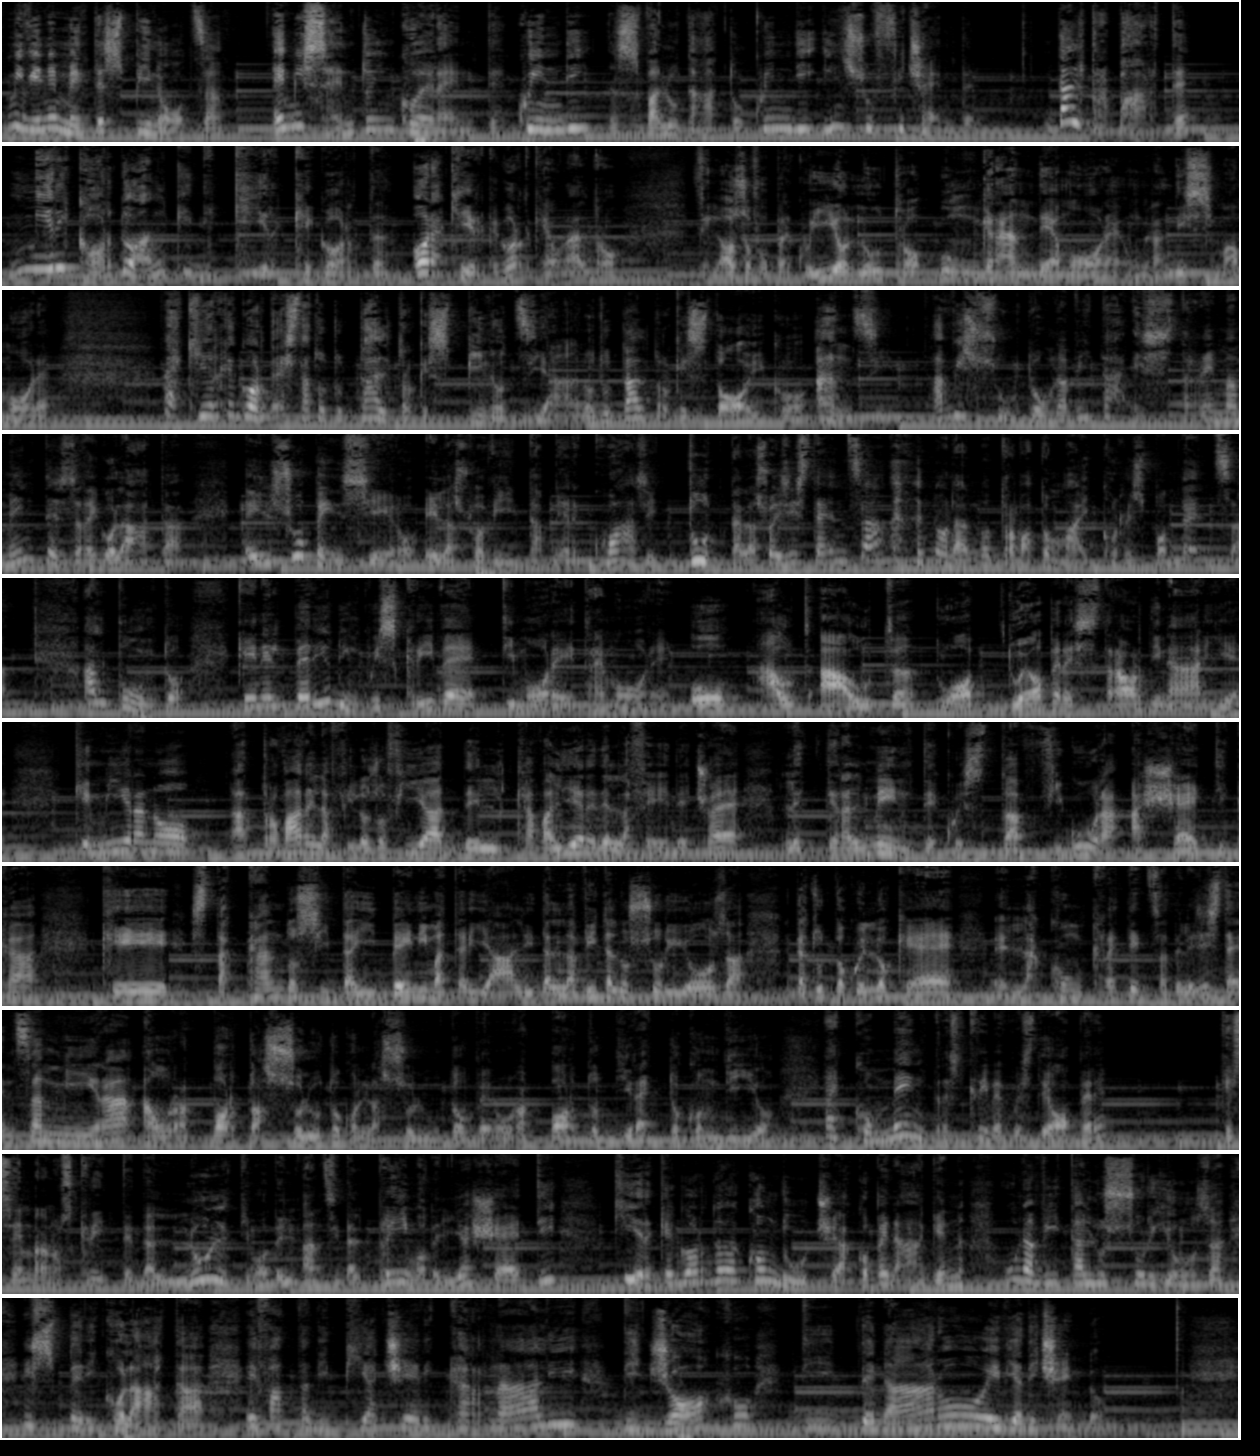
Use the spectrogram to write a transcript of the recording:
mi viene in mente Spinoza e mi sento incoerente, quindi svalutato, quindi insufficiente. D'altra parte, mi ricordo anche di Kierkegaard. Ora Kierkegaard, che è un altro filosofo per cui io nutro un grande amore, un grandissimo amore, Beh, Kierkegaard è stato tutt'altro che spinoziano, tutt'altro che stoico, anzi, ha vissuto una vita estremamente sregolata e il suo pensiero e la sua vita per quasi tutta la sua esistenza non hanno trovato mai corrispondenza. Al punto che nel periodo in cui scrive Timore e Tremore o Out Out, due opere straordinarie che mirano a trovare la filosofia del cavaliere della fede, cioè letteralmente questa figura ascetica che staccandosi dai beni materiali, dalla vita lussuriosa, da tutto quello che è eh, la concretezza dell'esistenza, mira a un rapporto assoluto con l'assoluto, ovvero un rapporto diretto con Dio. Ecco, mentre scrive queste opere, che sembrano scritte dall'ultimo, del, anzi dal primo degli asceti, Kierkegaard conduce a Copenaghen una vita lussuriosa e spericolata e fatta di piaceri carnali, di gioco, di denaro e via dicendo.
